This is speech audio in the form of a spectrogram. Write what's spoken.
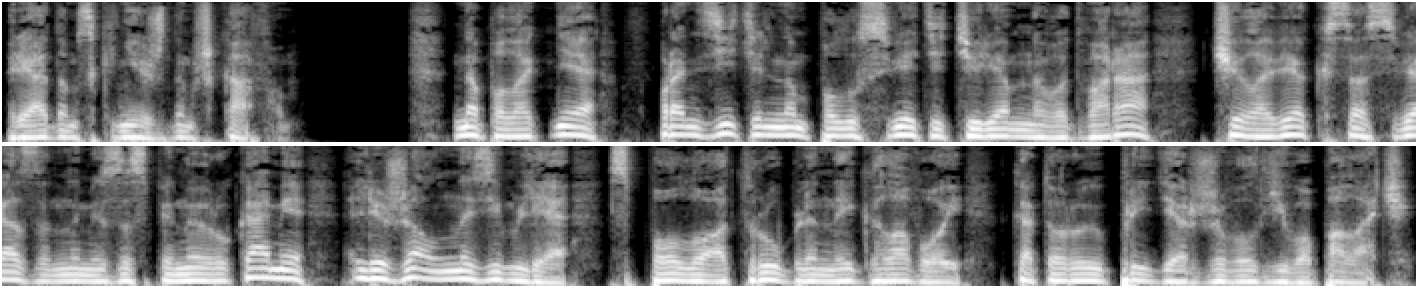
рядом с книжным шкафом. На полотне в пронзительном полусвете тюремного двора человек со связанными за спиной руками лежал на земле с полуотрубленной головой, которую придерживал его палач.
